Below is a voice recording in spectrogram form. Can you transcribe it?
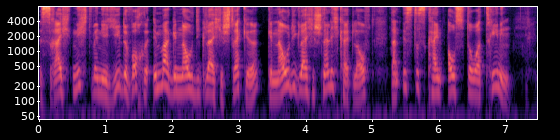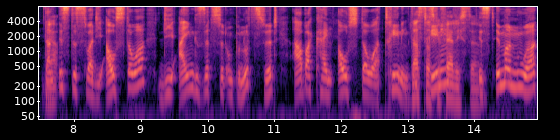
Es reicht nicht, wenn ihr jede Woche immer genau die gleiche Strecke, genau die gleiche Schnelligkeit lauft, dann ist es kein Ausdauertraining. Dann Ja. ist es zwar die Ausdauer, die eingesetzt wird und benutzt wird, aber kein Ausdauertraining. Das ist das Training Gefährlichste. ist immer nur,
